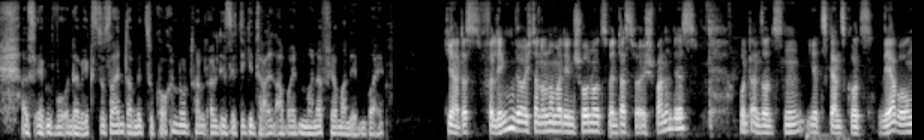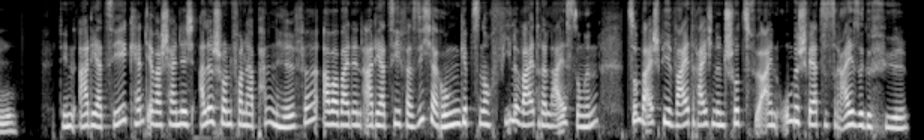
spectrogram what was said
als irgendwo unterwegs zu sein, damit zu kochen und halt all diese digitalen Arbeiten meiner Firma nebenbei. Ja, das verlinken wir euch dann auch nochmal in den Shownotes, wenn das für euch spannend ist. Und ansonsten jetzt ganz kurz Werbung. Den ADAC kennt ihr wahrscheinlich alle schon von der Pannenhilfe, aber bei den ADAC-Versicherungen gibt's noch viele weitere Leistungen, zum Beispiel weitreichenden Schutz für ein unbeschwertes Reisegefühl.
